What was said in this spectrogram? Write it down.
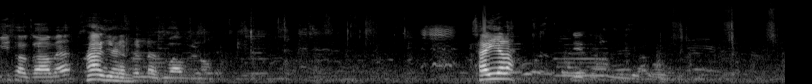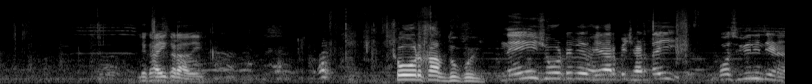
ਕੀ ਸਾ ਕੰਮ ਹੈ ਹਾਂ ਜੀ ਹਾਂ ਜੀ। ਠੰਡਾ ਸਵਾਬ ਲੈਣਾ ਸਹੀ ਵਾਲਾ ਦੇ ਦੇ ਲਿਖਾਈ ਕਰਾ ਦੇ ਛੋੜ ਕਰ ਦੂ ਕੋਈ ਨਹੀਂ ਛੋਟ ਵੀ 1000 ਰੁਪਏ ਛੱਡਦਾ ਜੀ ਕੁਛ ਵੀ ਨਹੀਂ ਦੇਣਾ।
